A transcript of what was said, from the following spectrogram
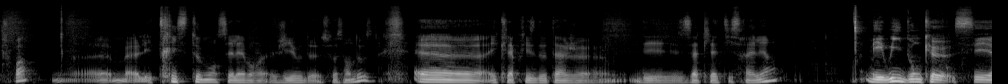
je crois, bah, les tristement célèbres JO de 72, avec la prise d'otage des athlètes israéliens. Mais oui, donc c'est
